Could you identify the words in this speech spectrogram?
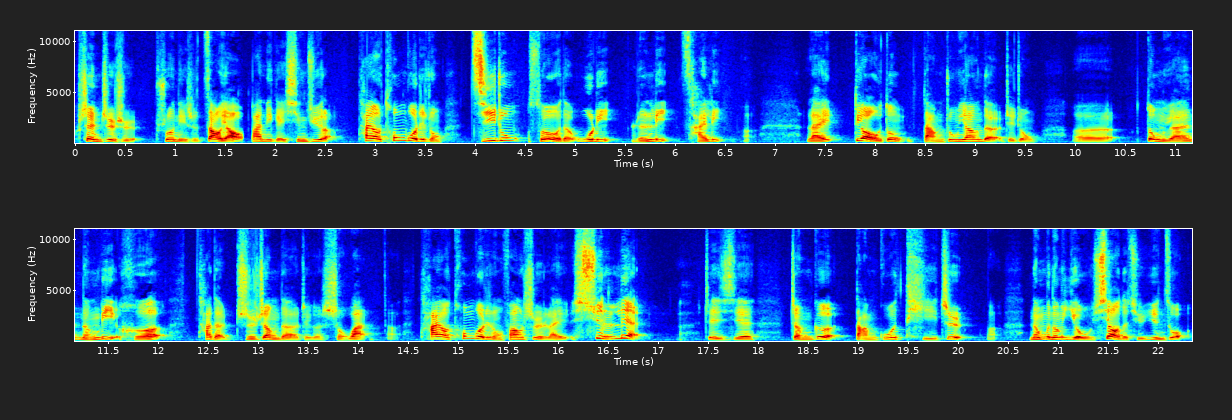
甚至是说你是造谣，把你给刑拘了。他要通过这种集中所有的物力、人力、财力啊，来调动党中央的这种呃动员能力和他的执政的这个手腕啊，他要通过这种方式来训练这些。整个党国体制啊，能不能有效的去运作？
